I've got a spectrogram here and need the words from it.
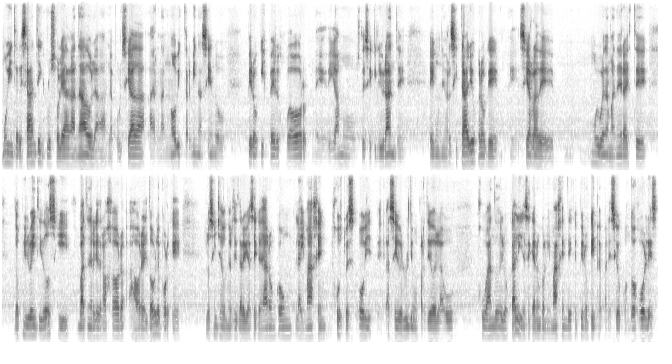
muy interesante, incluso le ha ganado la, la pulseada a Hernán Novik, termina siendo Piero Quispe el jugador, eh, digamos, desequilibrante en universitario. Creo que eh, cierra de muy buena manera este 2022 y va a tener que trabajar ahora el doble porque los hinchas de Universitario ya se quedaron con la imagen, justo es hoy, eh, ha sido el último partido de la U jugando de local y ya se quedaron con la imagen de que Piero Quispe apareció con dos goles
